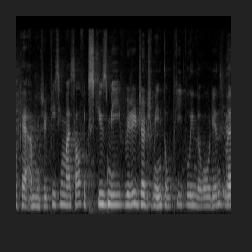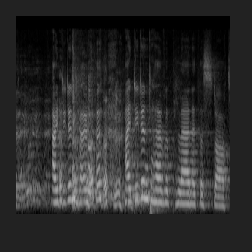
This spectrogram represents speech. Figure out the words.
okay, I'm repeating myself. Excuse me, very judgmental people in the audience, but I didn't have. I didn't have a plan at the start,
